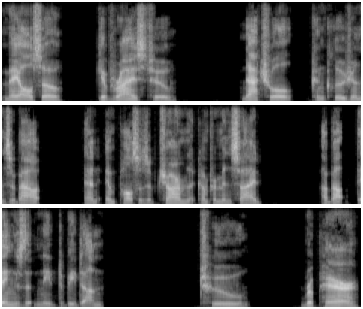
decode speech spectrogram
may also give rise to natural conclusions about and impulses of charm that come from inside about things that need to be done to repair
